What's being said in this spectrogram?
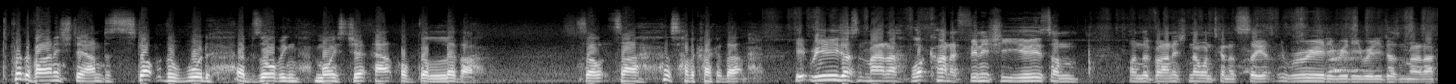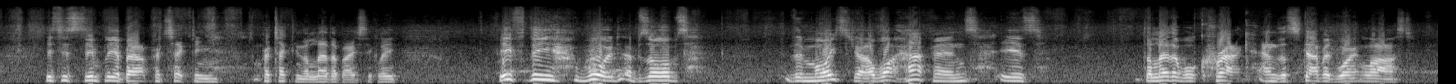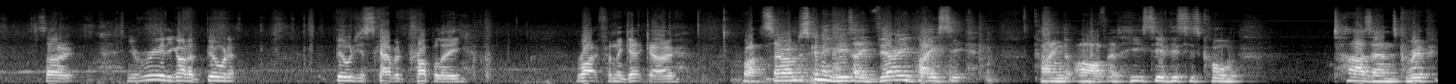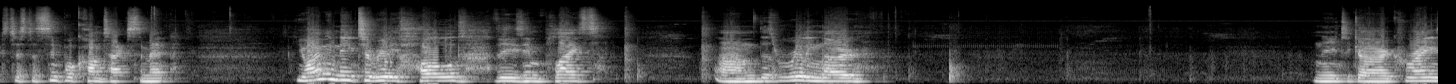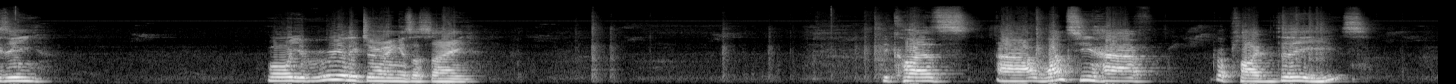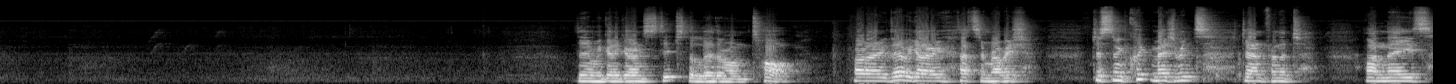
to put the varnish down to stop the wood absorbing moisture out of the leather. So let's, uh, let's have a crack at that. It really doesn't matter what kind of finish you use on, on the varnish, no one's going to see it. It really, really, really doesn't matter. This is simply about protecting, protecting the leather basically. If the wood absorbs the moisture, what happens is the leather will crack and the scabbard won't last. So you really got to build it, build your scabbard properly right from the get-go Right, so I'm just going to use a very basic kind of adhesive. This is called Tarzan's Grip. It's just a simple contact cement. You only need to really hold these in place. Um, there's really no need to go crazy. All you're really doing, as I say, because uh, once you have applied these then we're going to go and stitch the leather on top. Righto, there we go, that's some rubbish. Just some quick measurements down from the on these.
